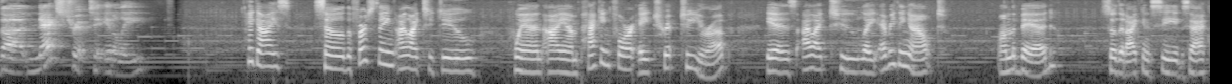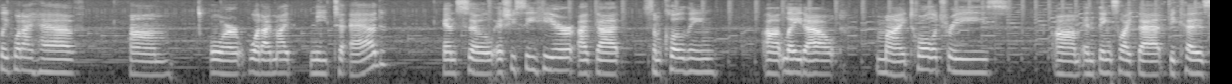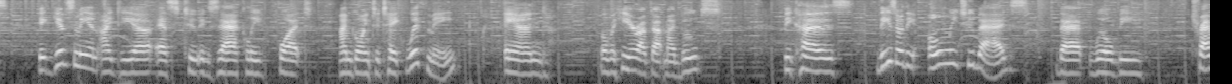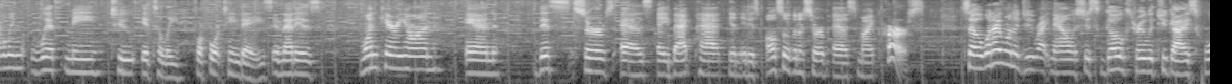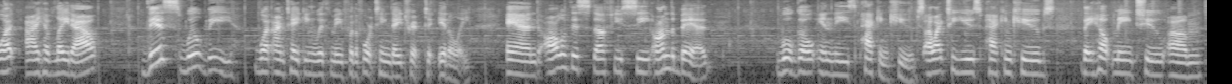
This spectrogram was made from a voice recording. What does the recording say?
the next trip to Italy. Hey guys, so the first thing I like to do when I am packing for a trip to Europe is I like to lay everything out on the bed so that I can see exactly what I have um, or what I might need to add. And so as you see here, I've got some clothing uh, laid out, my toiletries, um, and things like that because it gives me an idea as to exactly what I'm going to take with me. And over here I've got my boots because these are the only two bags that will be traveling with me to Italy for 14 days. And that is one carry-on and this serves as a backpack and it is also going to serve as my purse. So what I want to do right now is just go through with you guys what I have laid out. This will be what I'm taking with me for the 14 day trip to Italy. And all of this stuff you see on the bed will go in these packing cubes. I like to use packing cubes. They help me to um,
